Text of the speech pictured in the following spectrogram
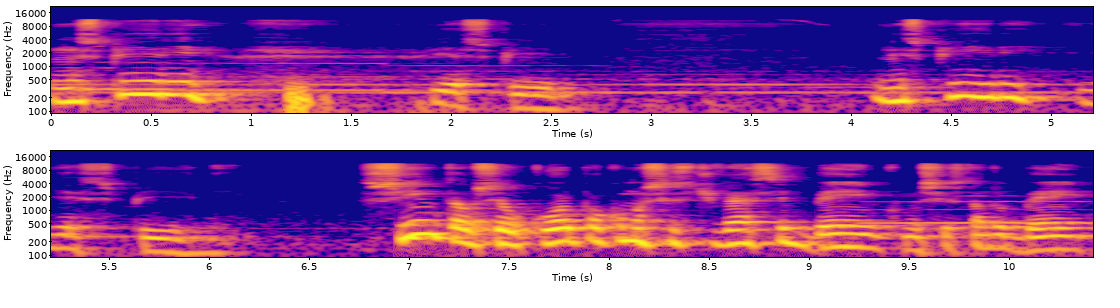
inspire e expire. Inspire e expire. Sinta o seu corpo como se estivesse bem, como se estando bem.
